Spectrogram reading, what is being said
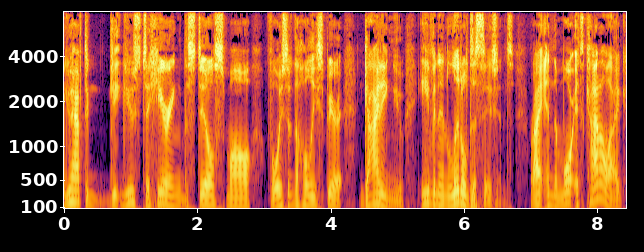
you have to get used to hearing the still small voice of the Holy Spirit guiding you, even in little decisions, right? And the more, it's kind of like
